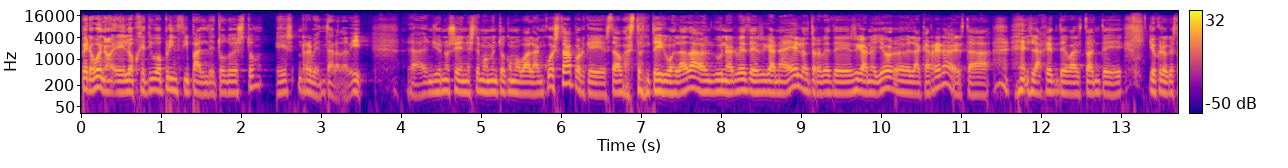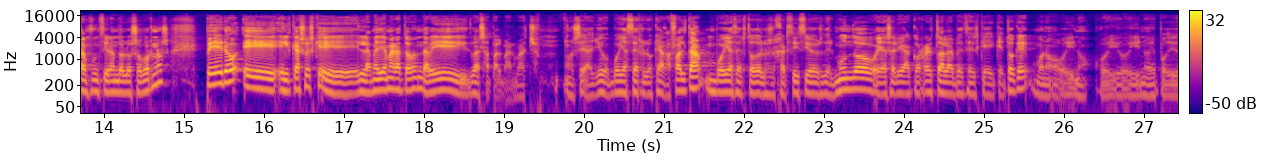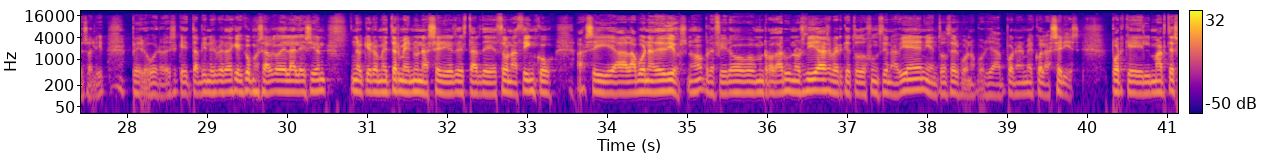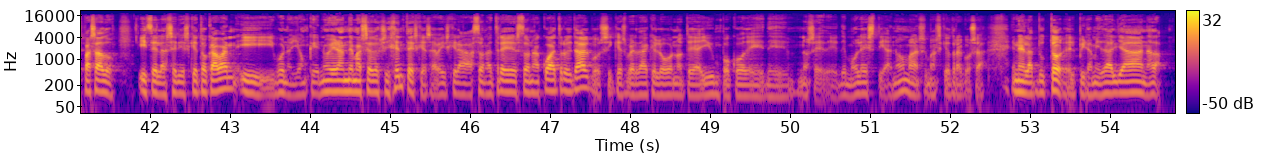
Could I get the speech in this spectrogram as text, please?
Pero bueno, el objetivo principal de todo esto es reventar a David. yo no sé en este momento cómo va la encuesta, porque está bastante igualada. Algunas veces gana él, otras veces gano yo la carrera. Está la gente bastante. Yo creo que están funcionando los sobornos. Pero eh, el caso es que en la media maratón, David, vas a palmar, macho. O sea, yo voy a hacer lo que haga falta, voy a hacer todos los ejercicios del mundo, voy a salir a correr todas las veces que, toque. Bueno, hoy no, hoy, hoy no he podido salir. Pero bueno, es que también es verdad que como salgo de la lesión, no quiero meterme en una serie de estas de zona 5 así a la buena de Dios, ¿no? Prefiero rodar unos días, ver que todo funciona bien y entonces, bueno, pues ya ponerme con las series. Porque el martes pasado hice las series que tocaban y bueno, y aunque no eran demasiado exigentes, que sabéis que era zona 3, zona 4 y tal, pues sí que es verdad que luego noté ahí un poco de, no sé, de, de molestia, ¿no? Más, más que otra cosa. En el abductor, el piramidal ya nada.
